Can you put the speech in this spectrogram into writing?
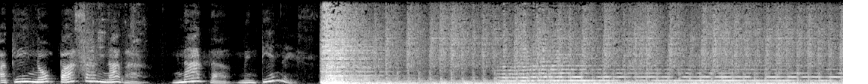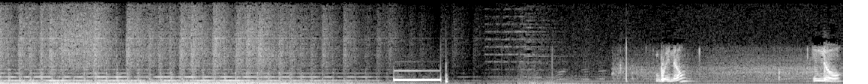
Aquí no pasa nada. Nada, ¿me entiendes? Bueno. No.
